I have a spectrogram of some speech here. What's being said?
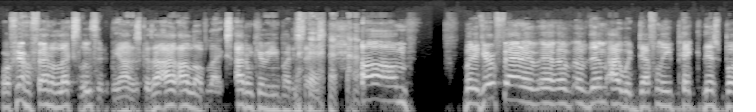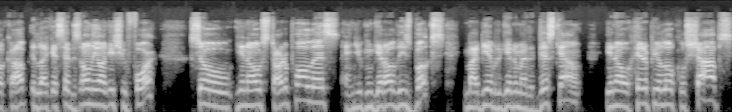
or if you're a fan of Lex Luthor, to be honest, because I, I love Lex. I don't care what anybody says. um, but if you're a fan of, of, of them, I would definitely pick this book up. Like I said, it's only on issue four. So, you know, start a pull list and you can get all these books. You might be able to get them at a discount. You know, hit up your local shops,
